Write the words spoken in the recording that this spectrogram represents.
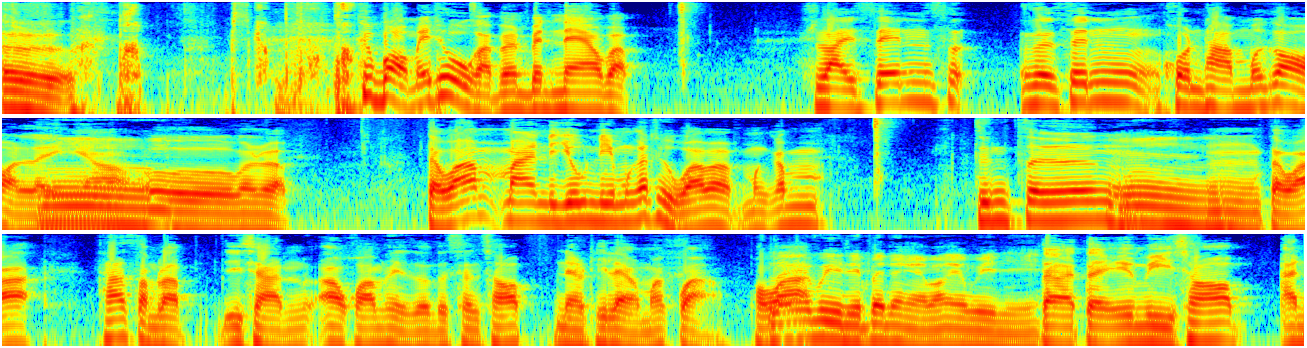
เออ คือบอกไม่ถูกอะมันเป็นแนวแบบลายเส้นลายเส้นคนทำเมื่อก่อนอะไรอย่างเงี้ยอืมเออมันแบบ แต่ว่ามาในยุคนี้มันก็ถือว่าแบบมันก็จึงๆอืมแต่ว่าถ้าสำหรับดิฉันเอาความเห็นส่วนตัวฉันชอบแนวที่แล้วมากกว่า เพราะแล้วว่าเอ็มวีนี้เป็นยังไงบ้างเอ็มวีนี้แต่แต่เอ็มวีชอบอัน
